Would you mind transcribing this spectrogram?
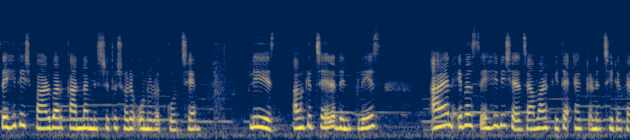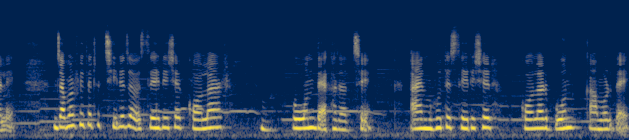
সেহরিস বারবার কান্না মিশ্রিত স্বরে অনুরোধ করছে, প্লিজ, আমাকে ছেড়ে দিন, প্লিজ। আয়ান এবার সেহরিসের জামার ফিতা একটানে ছিঁড়ে ফেলে। জামার ফিতাটা ছিঁড়ে যাওয়া সেহরিসের কলার বোন দেখা যাচ্ছে। আয়ন মুহূর্তে সেহরিসের কলার বোন কামড় দেয়।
